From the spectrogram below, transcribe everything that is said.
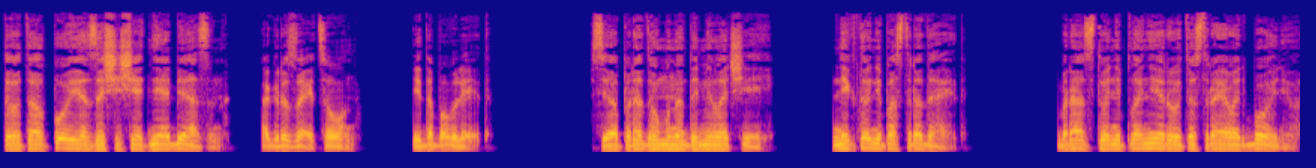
«Ту толпу я защищать не обязан», — огрызается он и добавляет. «Все продумано до мелочей. Никто не пострадает. Братство не планирует устраивать бойню.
